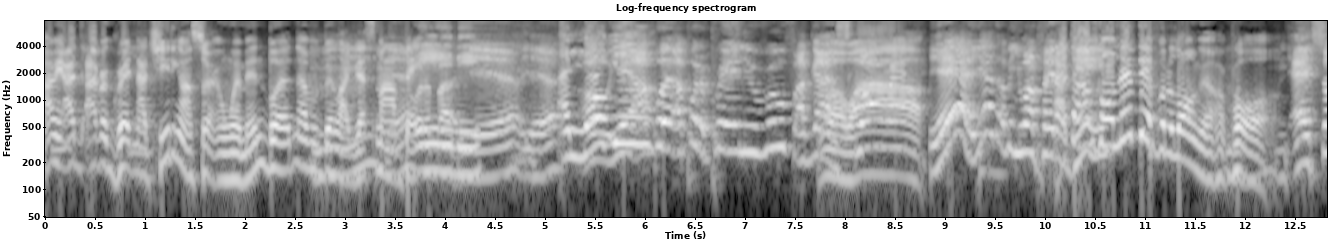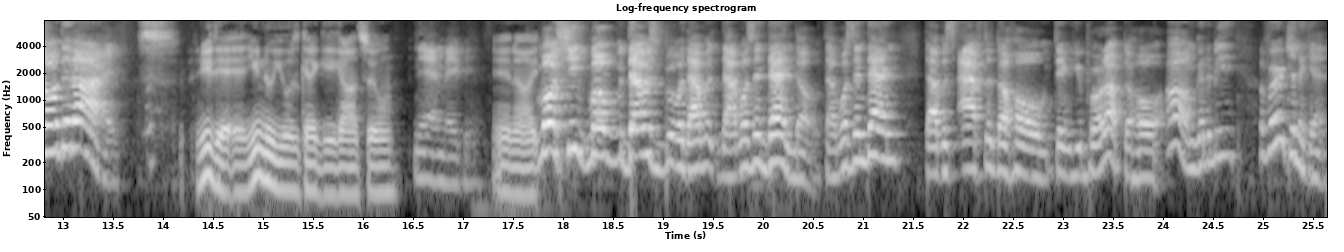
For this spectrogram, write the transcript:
I mean, I, I regret not cheating on certain women, but never been like, that's my Mm, yeah, what about- baby. yeah, yeah. I love oh, yeah, you. I put I put a brand new roof. I got a Oh, squad. wow. Yeah, yeah. I mean, you want to play I that thought I was gonna live there for the longer haul. and so did I. You didn't. You knew you was gonna get gone soon. Yeah, maybe. You know. Well, she. Well, that was. But that was. That wasn't then, though. That wasn't then. That was after the whole thing you brought up. The whole. Oh, I'm gonna be a virgin again.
